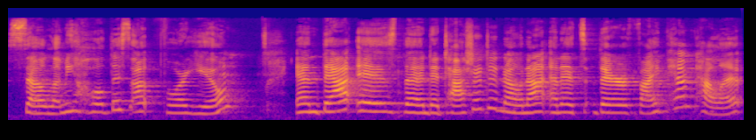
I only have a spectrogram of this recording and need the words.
So let me hold this up for you. And that is the Natasha Denona, and it's their five pan pellet.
